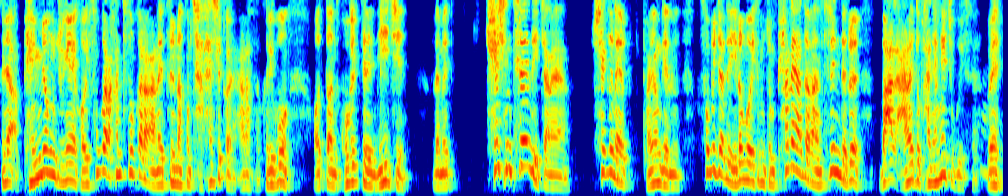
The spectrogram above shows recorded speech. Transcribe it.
그냥 100명 중에 거의 손가락 한두 손가락 안에 들 만큼 잘 하실 거예요. 알아서. 그리고 어떤 고객들의 니즈, 그다음에 최신 트렌드 있잖아요. 최근에 반영되는 소비자들 이런 거 있으면 좀 편해하다는 트렌드를 말 안 해도 반영해주고 있어요. 왜?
